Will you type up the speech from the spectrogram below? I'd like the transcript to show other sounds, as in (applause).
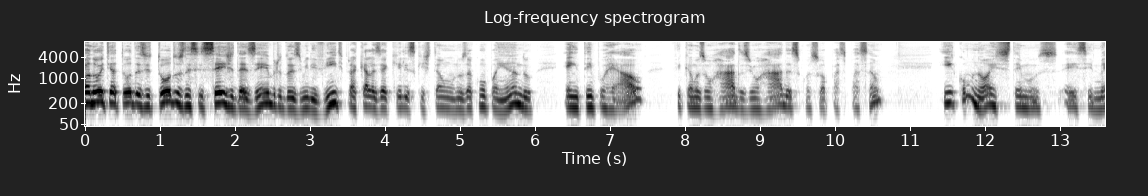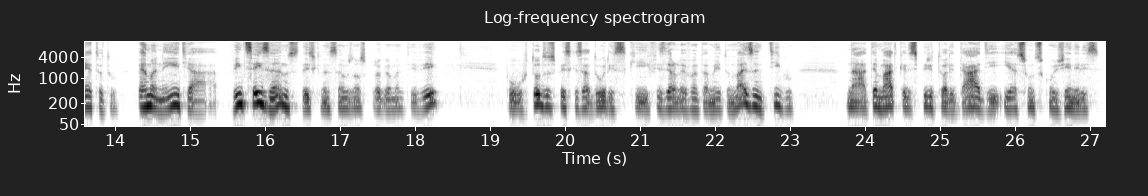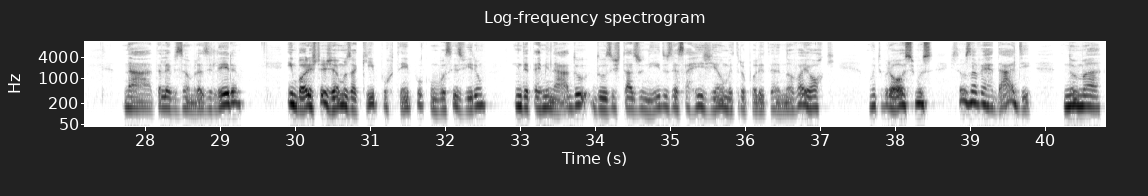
Boa noite a todas e todos nesse 6 de dezembro de 2020, para aquelas e aqueles que estão nos acompanhando em tempo real. Ficamos honrados e honradas com a sua participação. E como nós temos esse método permanente há 26 anos, desde que lançamos nosso programa de TV, por todos os pesquisadores que fizeram o levantamento mais antigo na temática de espiritualidade e assuntos congêneres na televisão brasileira, embora estejamos aqui por tempo, como vocês viram, indeterminado dos Estados Unidos, dessa região metropolitana de Nova York, muito próximos. Estamos, na verdade, numa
